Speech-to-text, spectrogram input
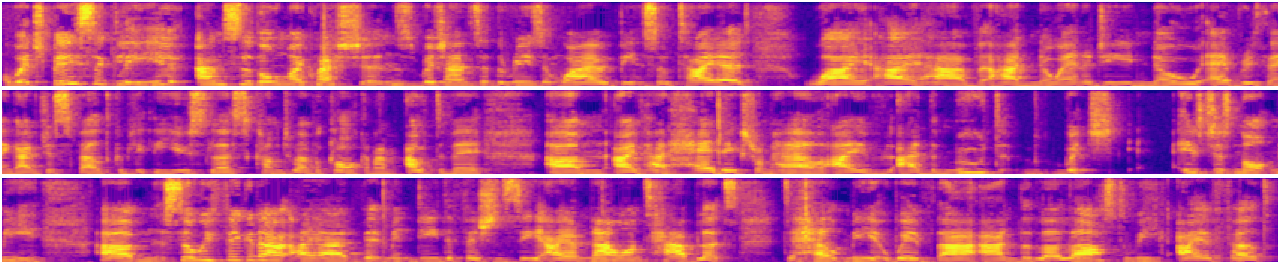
which basically answered all my questions, which answered the reason why I've been so tired, why I have had no energy, no everything. I've just felt completely useless. Come 12 o'clock and I'm out of it. Um, I've had headaches from hell. I've had the mood, which is just not me. Um, so we figured out I had vitamin D deficiency. I am now on tablets to help me with that. And the last week I have felt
